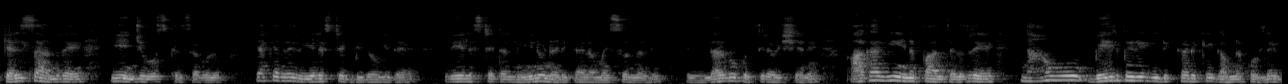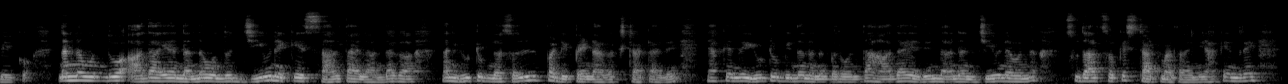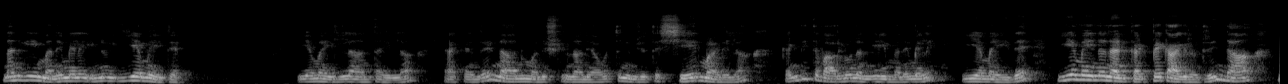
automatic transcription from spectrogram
ಕೆಲಸ ಅಂದರೆ ಈ ಎನ್ ಜಿ ಒಸ್ ಕೆಲಸಗಳು. ಯಾಕೆಂದರೆ ರಿಯಲ್ ಎಸ್ಟೇಟ್ ಬಿದ್ದೋಗಿದೆ ರಿಯಲ್ ಎಸ್ಟೇಟಲ್ಲಿ ಏನೂ ನಡೀತಾ ಇಲ್ಲ ಮೈಸೂರಿನಲ್ಲಿ. ಎಲ್ಲರಿಗೂ ಗೊತ್ತಿರೋ ವಿಷಯನೇ. ಹಾಗಾಗಿ ಏನಪ್ಪ ಅಂತ ಹೇಳಿದ್ರೆ, ನಾವು ಬೇರೆ ಬೇರೆ ದಿಕ್ಕಡೆಗೆ ಗಮನ ಕೊಡಲೇಬೇಕು. ನನ್ನ ಒಂದು ಆದಾಯ, ನನ್ನ ಒಂದು ಜೀವನಕ್ಕೆ ಸಾಲ್ತಾ ಇಲ್ಲ ಅಂದಾಗ ನಾನು ಯೂಟ್ಯೂಬ್ನ ಸ್ವಲ್ಪ ಡಿಪೆಂಡ್ ಆಗೋಕ್ಕೆ ಸ್ಟಾರ್ಟ್ ಆಗಿದೆ ಯಾಕೆಂದರೆ ಯೂಟ್ಯೂಬಿಂದ ನನಗೆ ಬರುವಂಥ ಆದಾಯದಿಂದ ನನ್ನ ಜೀವನವನ್ನು ಸುಧಾರಿಸೋಕ್ಕೆ ಸ್ಟಾರ್ಟ್ ಮಾಡ್ತಾ ಇದ್ದೀನಿ ಯಾಕೆಂದರೆ, ನನಗೆ ಈ ಮನೆ ಮೇಲೆ ಇನ್ನೂ ಇ ಎಂ ಐ ಇದೆ. ಇ ಎಂ ಐ ಇಲ್ಲ ಅಂತ ಇಲ್ಲ. ಯಾಕೆಂದರೆ ನಾನು ಮನುಷ್ಯರು, ನಾನು ಯಾವತ್ತೂ ನಿಮ್ಮ ಜೊತೆ ಶೇರ್ ಮಾಡಿಲ್ಲ. ಖಂಡಿತವಾಗ್ಲೂ ನನಗೆ ಈ ಮನೆ ಮೇಲೆ ಇ ಎಂ ಐ ಇದೆ. ಇ ಎಂ ಐನ ನಾನು ಕಟ್ಟಬೇಕಾಗಿರೋದ್ರಿಂದ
